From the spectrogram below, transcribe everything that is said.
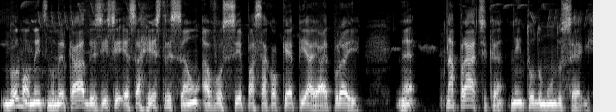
normalmente no mercado existe essa restrição a você passar qualquer PII por aí. Né? Na prática, nem todo mundo segue.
